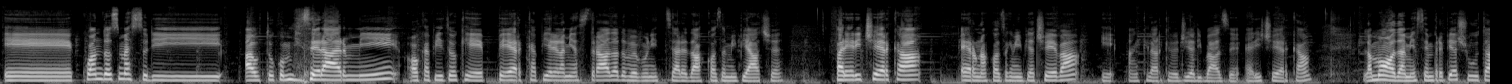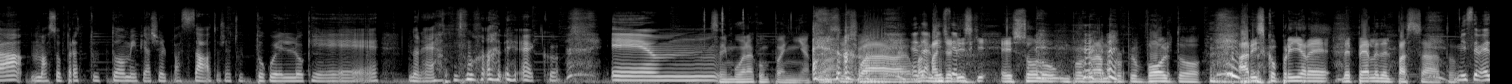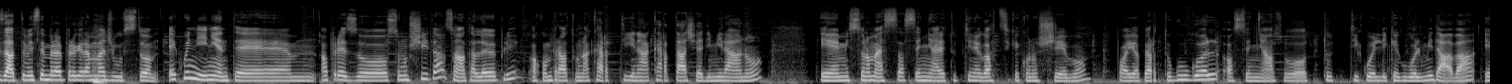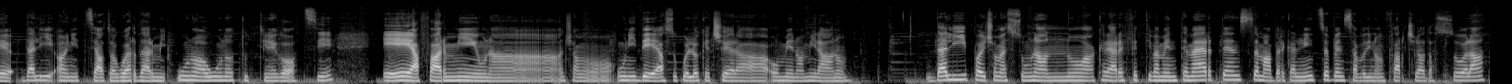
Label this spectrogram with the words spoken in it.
e quando ho smesso di autocommiserarmi ho capito che per capire la mia strada dovevo iniziare da cosa mi piace. Fare ricerca era una cosa che mi piaceva e anche l'archeologia di base è ricerca. La moda mi è sempre piaciuta, ma soprattutto mi piace il passato, cioè tutto quello che non è attuale, ecco. E, mm, Sei in buona compagnia qua. Sì, qua mi Mangiadischi è solo un programma proprio volto a riscoprire le perle del passato. Mi sem- esatto, mi sembra il programma giusto. E quindi niente, mm, ho preso, sono uscita, sono andata all'Eupli, ho comprato una cartina cartacea di Milano e mi sono messa a segnare tutti i negozi che conoscevo. Poi ho aperto Google, ho segnato tutti quelli che Google mi dava e da lì ho iniziato a guardarmi uno a uno tutti i negozi e a farmi una, diciamo, un'idea su quello che c'era o meno a Milano. Da lì poi ci ho messo un anno a creare effettivamente Mertens, ma perché all'inizio pensavo di non farcela da sola,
